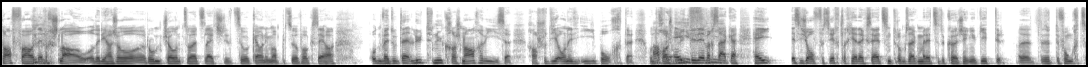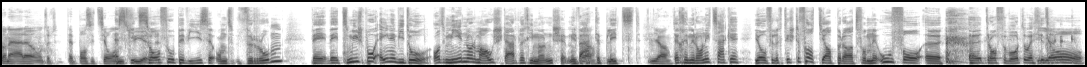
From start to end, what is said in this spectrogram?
arbeiten halt einfach schlau. Oder ich habe schon Rundschau und so das letzte dazu gegeben, was ich mal per Zufall gesehen habe. Und wenn du den Leuten nichts kannst nachweisen kannst, kannst du die auch nicht einbuchten. Und Aber du kannst die Leute ey, nicht einfach sagen, hey, es ist offensichtlich jeder Gesetz und darum sagen wir jetzt, du gehörst in Gitter. Oder der, der Funktionäre oder der Positionsführer. Es gibt so viele Beweise. Und warum, wenn, wenn zum Beispiel einer wie du, oder wir normalsterbliche Menschen, wir werden blitzt, Ja. dann können wir auch nicht sagen, ja, vielleicht ist der Fotoapparat von einem UFO äh, äh, getroffen worden. Jo.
